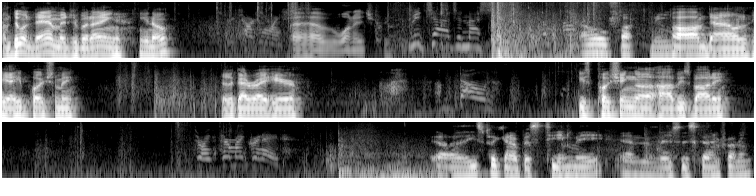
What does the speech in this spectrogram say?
I'm doing damage, but I ain't, you know. I have one HP. Recharging my shield. Oh, fuck me. Oh, I'm down. Yeah, he pushed me. There's a guy right here. I'm down. He's pushing uh, Javi's body. throwing thermite grenade. Uh, he's picking up his teammate, and then there's this guy in front of him.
